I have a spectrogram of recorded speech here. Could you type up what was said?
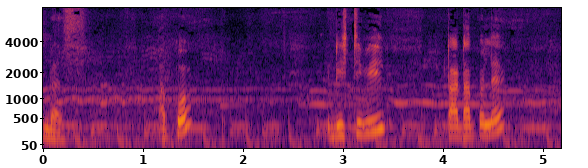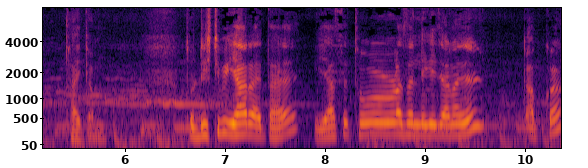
बस आपको डिश टीवी टाटा प्ले थाईकम तो डिश टीवी यहाँ रहता है यहाँ से थोड़ा सा लेके जाना है आपका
